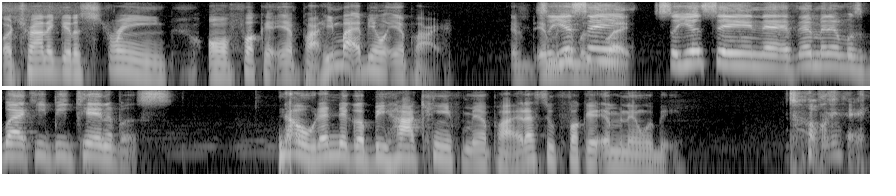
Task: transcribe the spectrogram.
Or trying to get a stream on fucking Empire. He might be on Empire. So you're saying black. so you're saying that if Eminem was black, he'd be cannabis. no, that nigga be Hakeem from Empire. That's who fucking Eminem would be. Okay.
